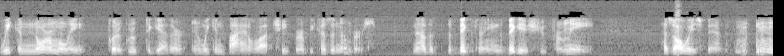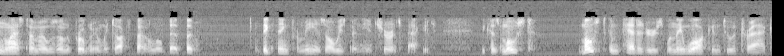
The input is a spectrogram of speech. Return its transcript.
we can normally put a group together and we can buy it a lot cheaper because of numbers. Now, the the big thing, the big issue for me, has always been. last time I was on the program, we talked about it a little bit, but the big thing for me has always been the insurance package, because most most competitors, when they walk into a track,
